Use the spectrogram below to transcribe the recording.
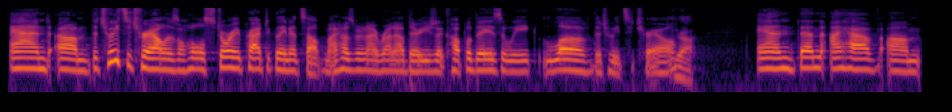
And um, the Tweetsie Trail is a whole story practically in itself. My husband and I run out there usually a couple days a week. Love the Tweetsie Trail. Yeah. And then I have um,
